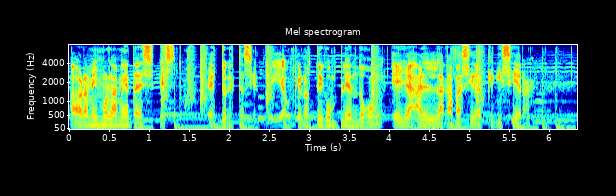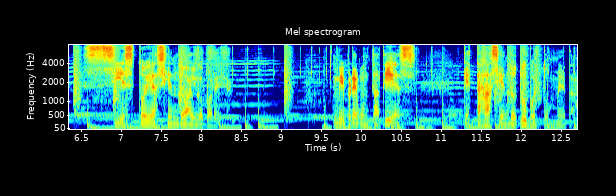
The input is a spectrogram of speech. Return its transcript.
Ahora mismo la meta es esto, esto que está haciendo. Y aunque no estoy cumpliendo con ella a la capacidad que quisiera, si estoy haciendo algo por ella. Mi pregunta a ti es, ¿qué estás haciendo tú por tus metas?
